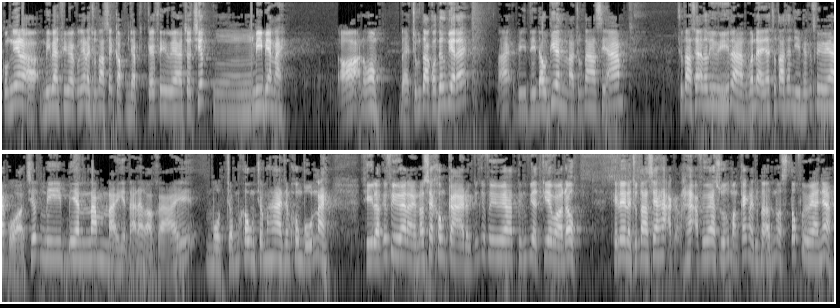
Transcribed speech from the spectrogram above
Có nghĩa là Mi Band firmware có nghĩa là chúng ta sẽ cập nhật cái firmware cho chiếc Mi Band này. Đó đúng không? Để chúng ta có tiếng Việt đấy đấy, vì thì đầu tiên là chúng ta sẽ, chúng ta sẽ lưu ý là vấn đề là chúng ta sẽ nhìn thấy cái firmware của chiếc Mi Band 5 này hiện tại đang ở cái 1.0.2.04 này. Thì là cái firmware này nó sẽ không cài được những cái firmware tiếng Việt kia vào đâu. Thế nên là chúng ta sẽ hạ hạ firmware xuống bằng cách là chúng ta ấn vào stop firmware nhá.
